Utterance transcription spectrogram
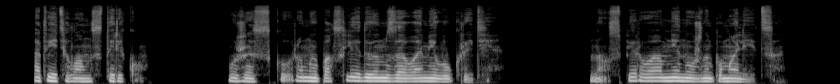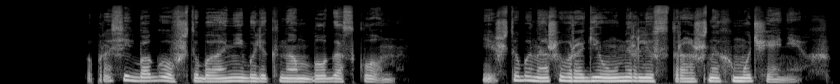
— ответил он старику. Уже скоро мы последуем за вами в укрытие. Но сперва мне нужно помолиться. Попросить богов, чтобы они были к нам благосклонны. И чтобы наши враги умерли в страшных мучениях.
